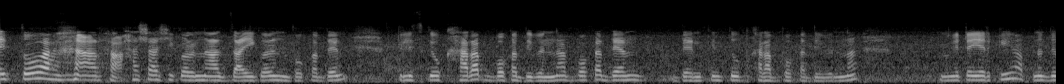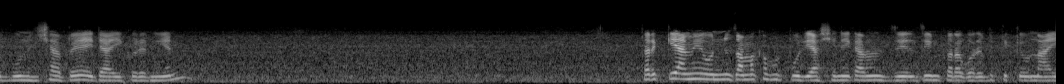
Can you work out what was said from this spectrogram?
এই তো আর হাসাহাসি করেন, আর যাই করেন, বকা দেন। প্লিজ কেউ খারাপ বকা দিবেন না, বকা দেন দেন কিন্তু খারাপ বকা দিবেন না। এটাই আর কি, আপনাদের বোন হিসাবে এটা ই করে নিয়েন। তার কি আমি অন্য জামা কাপড় পরে আসিনি, কারণ যে জিম করা ঘরের ভিতরে কেউ নাই,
